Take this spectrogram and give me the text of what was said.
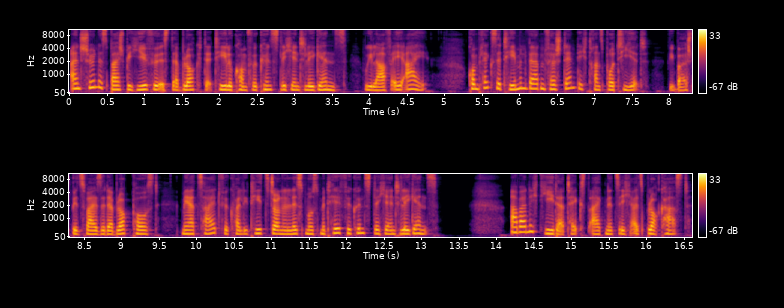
Ein schönes Beispiel hierfür ist der Blog der Telekom für künstliche Intelligenz, We Love AI. Komplexe Themen werden verständlich transportiert, wie beispielsweise der Blogpost Mehr Zeit für Qualitätsjournalismus mit Hilfe künstlicher Intelligenz. Aber nicht jeder Text eignet sich als Blogcast.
